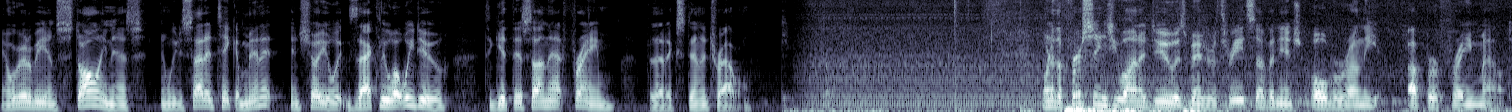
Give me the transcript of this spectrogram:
and we're going to be installing this and we decided to take a minute and show you exactly what we do to get this on that frame for that extended travel. One of the first things you want to do is measure 3 eighths of an inch over on the upper frame mount.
